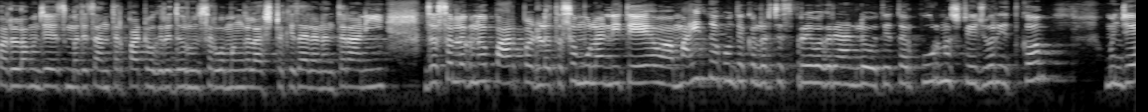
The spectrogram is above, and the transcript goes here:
पडला म्हणजेच मध्येच अंतरपाठ वगैरे धरून सर्व मंगलाष्टके झाल्यानंतर आणि जसं लग्न पार पडलं तसं मुलांनी ते माहीत नाही कोणत्या कलरचे स्प्रे वगैरे आणले होते तर पूर्ण स्टेजवर इतकं म्हणजे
